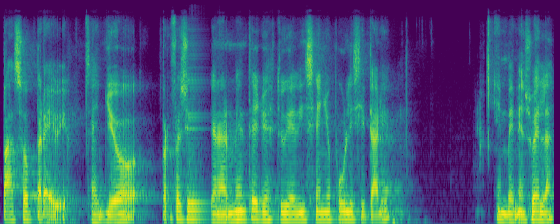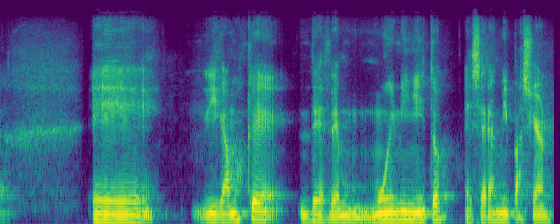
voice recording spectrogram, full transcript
paso previo. O sea, yo profesionalmente yo estudié diseño publicitario en Venezuela, eh, digamos que desde muy niñito esa era mi pasión.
